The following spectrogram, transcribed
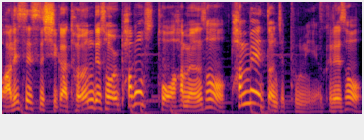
RSC가 더현대 서울 팝업 스토어 하면서 판매했던 제품이에요. 그래서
